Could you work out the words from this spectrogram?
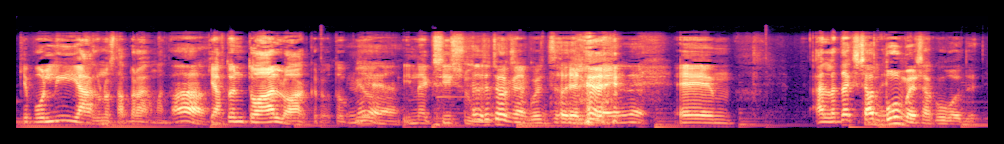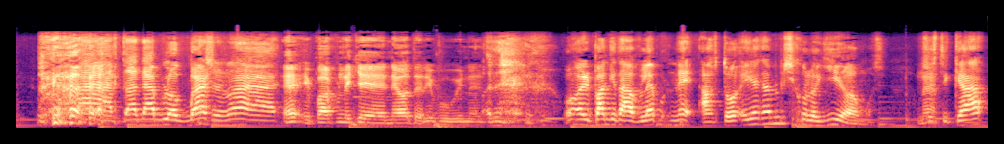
και πολύ άγνωστα πράγματα. Α. Και αυτό είναι το άλλο άκρο, το οποίο Ναι. είναι εξίσου. Δεν το έχω ξανακούσει το τελείω. ναι. Ε, αλλά εντάξει. Σαν boomers ακούγονται. Α, Αυτά τα blockbusters. α. Ε, υπάρχουν και νεότεροι που είναι έτσι. Όλοι πάνε και τα βλέπουν. Ναι, αυτό έχει να κάνει με ψυχολογία όμως. Ναι. Ουσιαστικά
